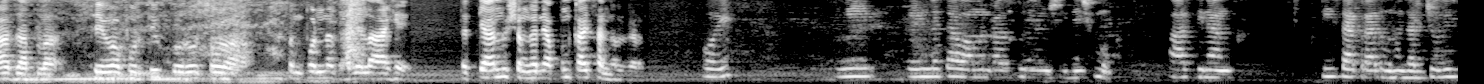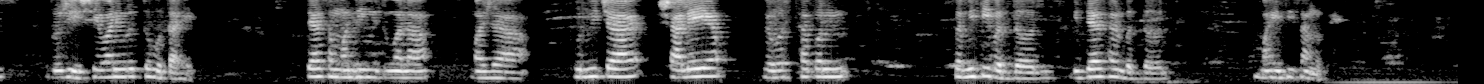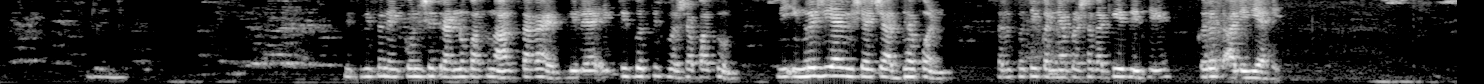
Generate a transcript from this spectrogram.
आज आपला सेवापूर्ती गौरव सोहळा संपन्न झालेला आहे. तर त्या अनुषंगाने आपण काय सांगाल मॅडम? होय. मी प्रेमलता वामनराव सूर्यवंशी देशमुख आज दिनांक तीस अकरा दोन हजार चोवीस रोजी सेवानिवृत्त होत आहे. त्यासंबंधी मी तुम्हाला माझ्या पूर्वीच्या शालेय व्यवस्थापन समितीबद्दल विद्यार्थ्यांबद्दल माहिती सांगते. इसवी सन एकोणीसशे त्र्याण्णवपासून आज तागायत गेल्या एकतीस बत्तीस वर्षापासून मी इंग्रजी या विषयाचे अध्यापन सरस्वती कन्या प्रशाला केज येथे करत आलेली आहे.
